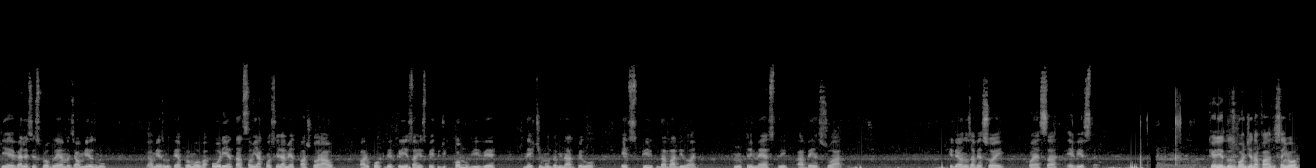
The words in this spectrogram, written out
que revele esses problemas e ao mesmo, e ao mesmo tempo promova orientação e aconselhamento pastoral para o corpo de Cristo a respeito de como viver neste mundo dominado pelo espírito da Babilônia. Um trimestre abençoado. Que Deus nos abençoe com essa revista. Queridos, bom dia na paz do Senhor.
